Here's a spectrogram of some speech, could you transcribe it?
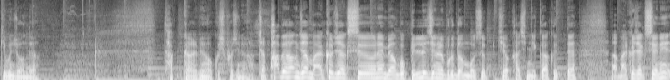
기분 좋은데요? 닭갈비 먹고 싶어지네요. 자, 팝의 황자 마이클 잭슨의 명곡 빌리진을 부르던 모습 기억하십니까? 그때 아, 마이클 잭슨이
